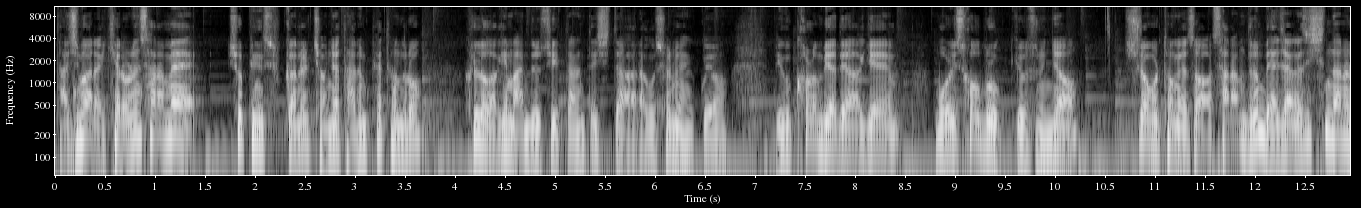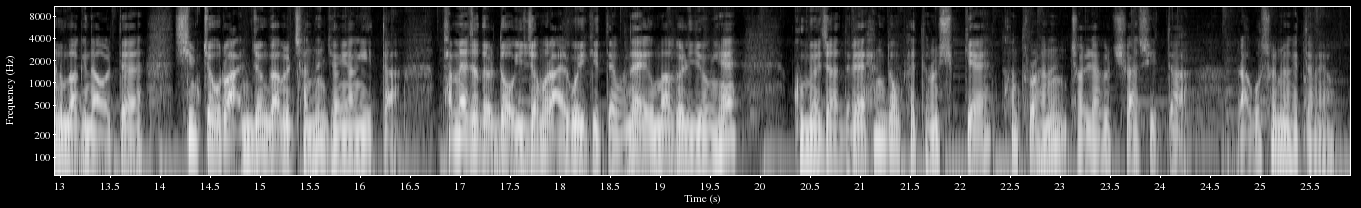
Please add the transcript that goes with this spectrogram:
다시 말해, 캐롤은 사람의 쇼핑 습관을 전혀 다른 패턴으로 흘러가게 만들 수 있다는 뜻이다라고 설명했고요. 미국 컬럼비아 대학의 모리스 홀브룩 교수는요. 실험을 통해서 사람들은 매장에서 신나는 음악이 나올 때 심적으로 안정감을 찾는 경향이 있다. 판매자들도 이 점을 알고 있기 때문에 음악을 이용해 구매자들의 행동 패턴을 쉽게 컨트롤하는 전략을 취할 수 있다라고 설명했다네요.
